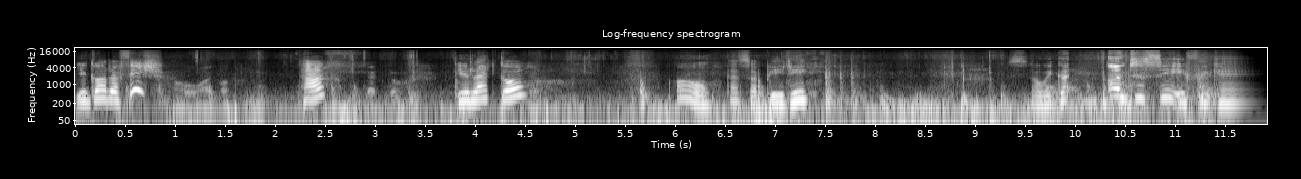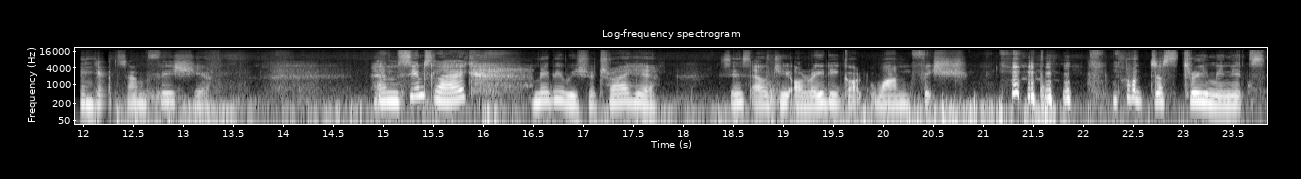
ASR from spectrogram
You got a fish? Oh, I got Huh? let go. You let go? Oh, that's a pity. So we got on to see if I can get some fish here. And seems like maybe we should try here since LG already got one fish. Not just three minutes.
